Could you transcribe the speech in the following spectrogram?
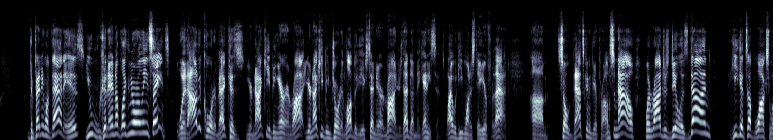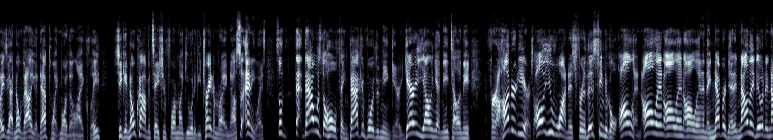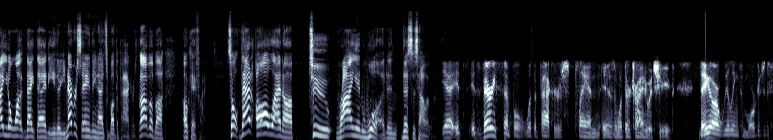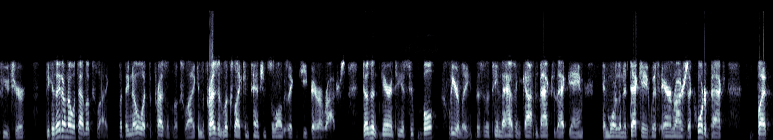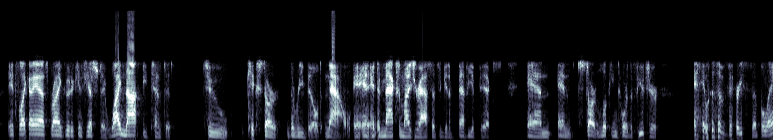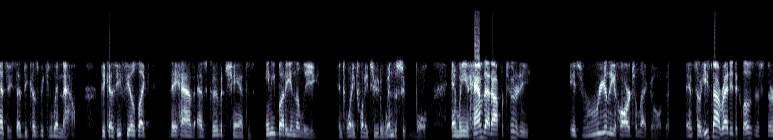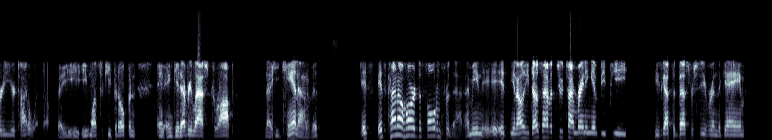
depending what that is, you could end up like the New Orleans Saints without a quarterback because you're not keeping Aaron Rod- you're not keeping Jordan Love if you extend Aaron Rodgers. That doesn't make any sense. Why would he want to stay here for that? Um, so that's going to be a problem. So now when Rodgers' deal is done, he gets up, walks away. He's got no value at that point, more than likely. So you get no compensation for him like you would if you trade him right now. So, anyways, so that that was the whole thing, back and forth with me and Gary. Gary yelling at me, telling me for a hundred years, all you want is for this team to go all in, all in, all in, all in, and they never did it. Now they do it, and now you don't want like that either. You never say anything nice about the Packers. Blah blah blah. Okay, fine. So that all led up to Ryan Wood, and this is how it went. Yeah, it's it's very simple what the Packers' plan is and what they're trying to achieve. They are willing to mortgage the future because they don't know what that looks like, but they know what the present looks like, and the present looks like contention so long as they can keep Aaron Rodgers. Doesn't guarantee a Super Bowl. Clearly, this is a team that hasn't gotten back to that game in more than a decade with Aaron Rodgers at quarterback. But it's like I asked Brian Gutekunst yesterday: Why not be tempted to kickstart the rebuild now and, and to maximize your assets and get a bevy of picks and and start looking toward the future. And it was a very simple answer. He said because we can win now. Because he feels like they have as good of a chance as anybody in the league in 2022 to win the Super Bowl. And when you have that opportunity, it's really hard to let go of it. And so he's not ready to close this 30 year title window. He, he wants to keep it open and, and get every last drop that he can out of it. It's it's kind of hard to fault him for that. I mean, it, it you know he does have a two time reigning MVP. He's got the best receiver in the game.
